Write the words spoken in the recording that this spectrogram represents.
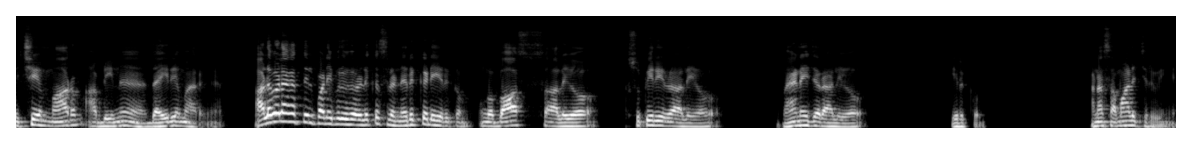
நிச்சயம் மாறும் அப்படின்னு தைரியமாக இருங்க. அலுவலகத்தில் பணிபுரிபவர்களுக்கு சில நெருக்கடி இருக்கும். உங்கள் பாஸாலேயோ சுப்பீரியராலேயோ மேனேஜராலேயோ இருக்கும். ஆனால் சமாளிச்சிருவீங்க.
